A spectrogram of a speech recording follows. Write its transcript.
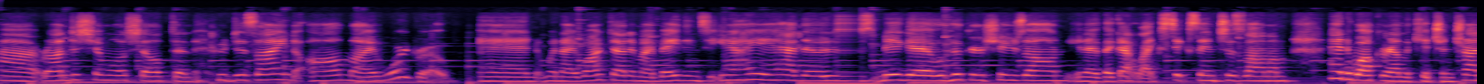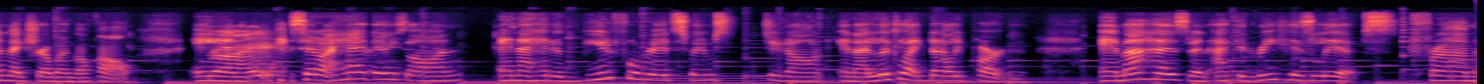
uh, Rhonda Shimwell Shelton, who designed all my wardrobe. And when I walked out in my bathing suit, you know how you had those big old hooker shoes on? You know, they got like six inches on them. I had to walk around the kitchen trying to make sure I wasn't going to fall. And Right. so I had those on, and I had a beautiful red swimsuit on, and I looked like Dolly Parton. And my husband, I could read his lips from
